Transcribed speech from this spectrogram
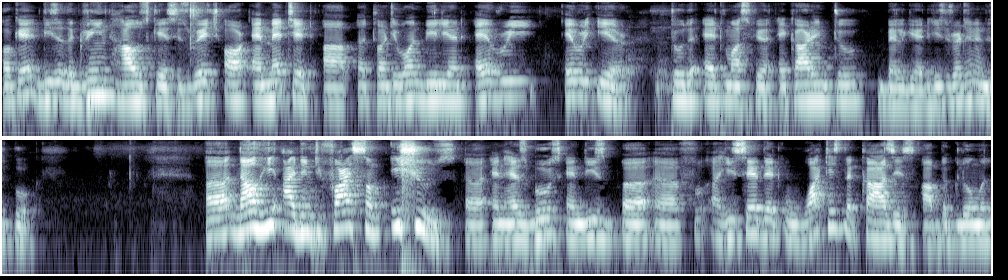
Okay these are the greenhouse gases which are emitted uh, 21 billion every every year to the atmosphere according to Bill Gates. He's written in this book uh, now he identifies some issues uh, in his books and these uh, uh, uh, he said that what is the causes of the global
